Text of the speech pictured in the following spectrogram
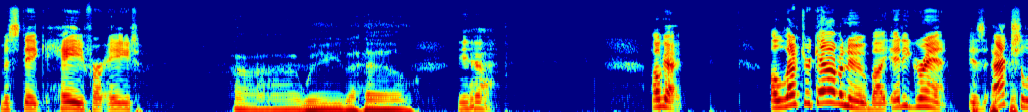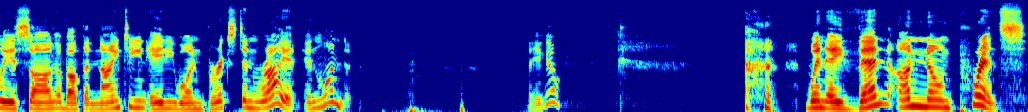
mistake "hey" for eight. Highway to hell. Yeah. Okay. "Electric Avenue" by Eddie Grant is actually a song about the 1981 Brixton riot in London. There you go. when a then unknown Prince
